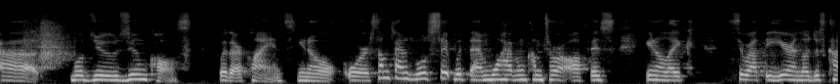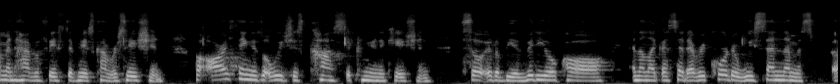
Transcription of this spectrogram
uh, we'll do Zoom calls with our clients, you know, or sometimes we'll sit with them. We'll have them come to our office, you know, like throughout the year and they'll just come and have a face-to-face conversation but our thing is always just constant communication so it'll be a video call and then like i said every quarter we send them a,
